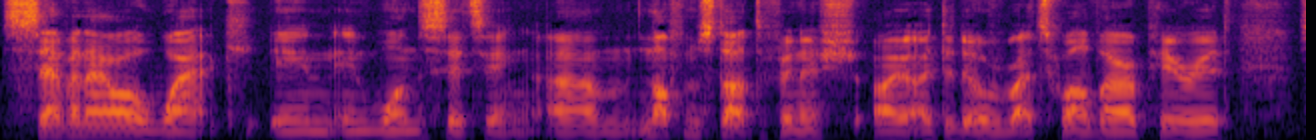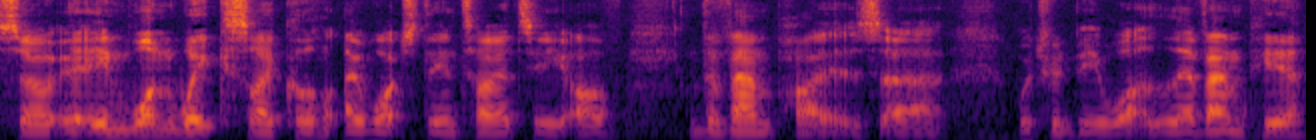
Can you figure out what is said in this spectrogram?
seven hour whack in, in one sitting. Um, not from start to finish, I, I did it over about a 12 hour period. So in one wake cycle, I watched the entirety of The Vampires. Uh, which would be what Le Vampire,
